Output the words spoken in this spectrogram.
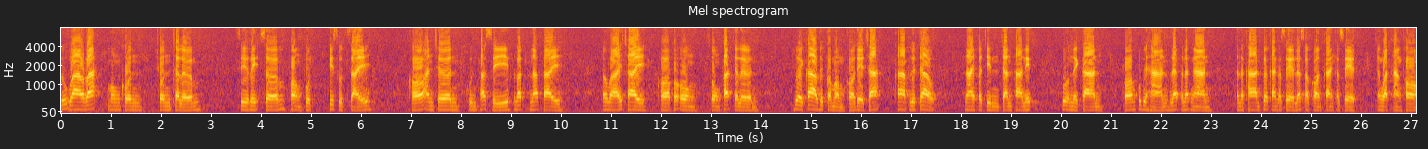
ลุวาระมงคล ชนเฉลิม สิริเสริมผ่องผุดพิสุทธิ์ใส ขออัญเชิญคุณพระศรีรัตนตรัยถวายชัยขอพระองค์ทรงพระเจริญ ด้วยก้าวด้วยกระหม่อมขอเดชะ ข้าพระเจ้า นายประจินจันทานิชผู้อำนวยการพร้อมผู้บริหารและพนักงาน ธนาคารเพื่อการเกษตรและสหกรณ์การเกษตร จังหวัดอ่างทอง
